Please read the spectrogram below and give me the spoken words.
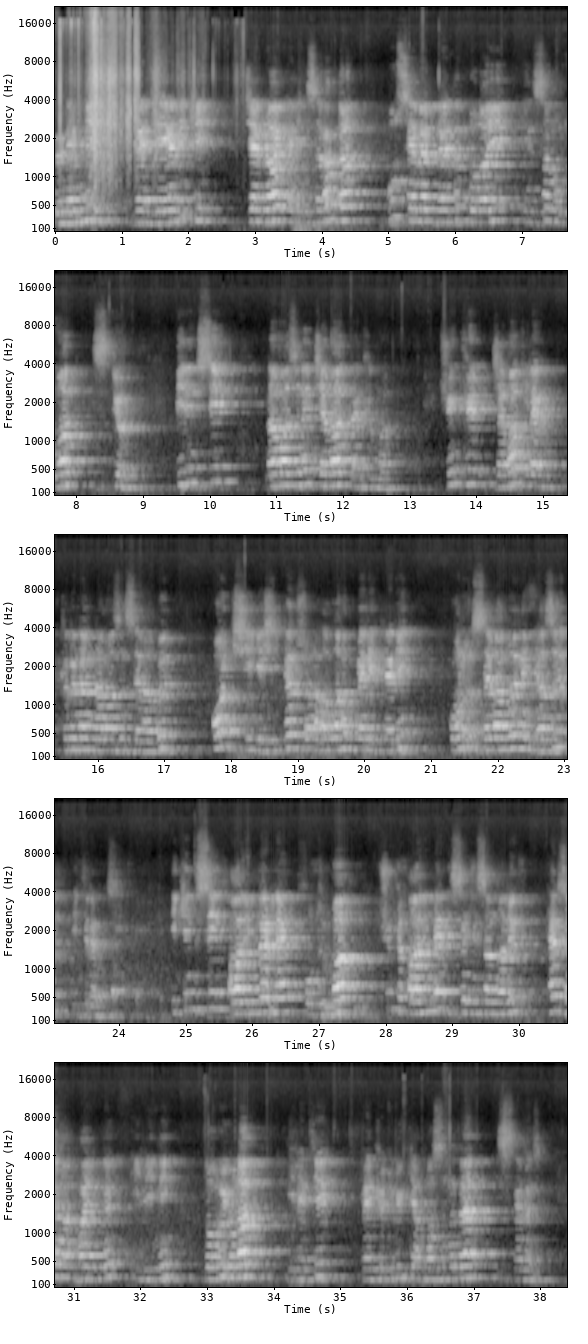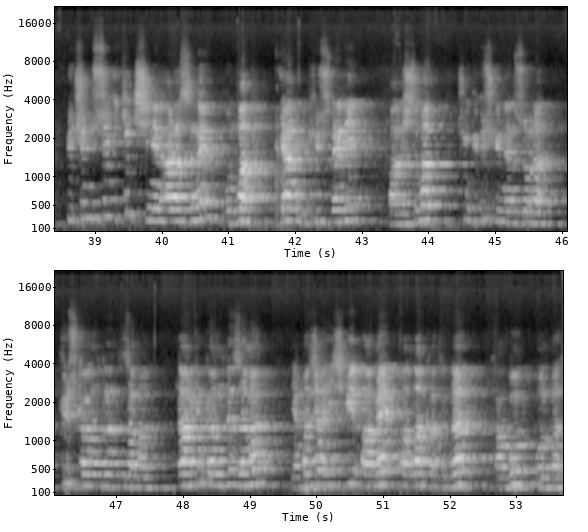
önemli ve değerli ki Cebrail aleyhisselam da bu sebeplerden dolayı insan olmak istiyor. Birincisi namazını cemaatle kılmak. Çünkü cemaat ile kılınan namazın sevabı 10 kişiyi geçtikten sonra Allah'ın melekleri onun sevabını yazı bitiremez. İkincisi alimlerle oturmak. Çünkü alimler ise insanların her zaman hayrını, iyiliğini doğru yola iletir ve kötülük yapmasını da istemez. Üçüncüsü iki kişinin arasını bulmak. Yani küsleri barıştırmak. Çünkü üç günden sonra küs kalındığı zaman, dargın kalındığı zaman yapacağı hiçbir amel Allah katında kabul olmaz.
